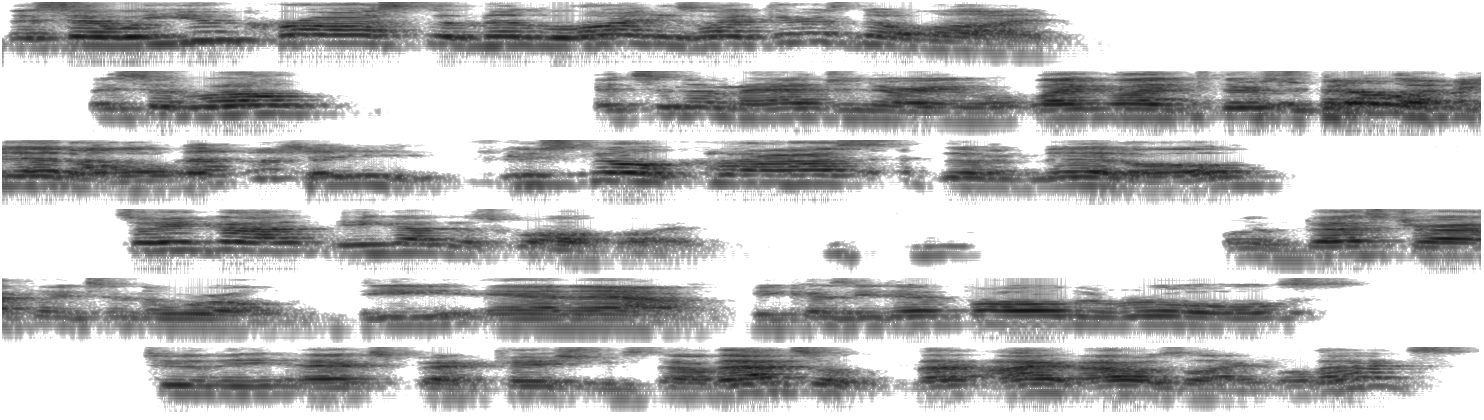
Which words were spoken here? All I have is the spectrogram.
They said, well, you crossed the middle line. He's like, there's no line. They said, well, it's an imaginary, like, like, there's still a middle. You still crossed the middle. So he got, he got disqualified. One of the best triathletes in the world, DNF, because he didn't follow the rules to the expectations. Now, that's a, that, I, I was like, well, that's,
